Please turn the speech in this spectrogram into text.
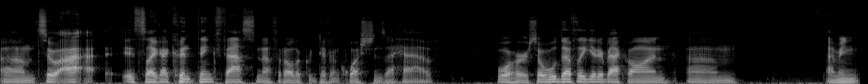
Um, so I, it's like I couldn't think fast enough at all the different questions I have for her. So we'll definitely get her back on. Um, I mean,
